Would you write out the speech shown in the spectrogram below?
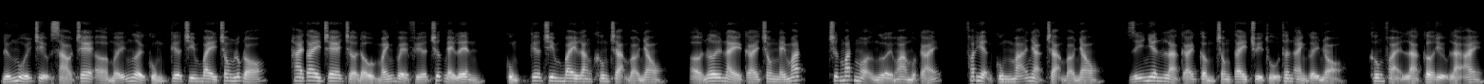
đứng mũi chịu sào che ở mấy người cùng kia chim bay trong lúc đó, hai tay che chở đầu mánh về phía trước này lên, cùng kia chim bay lăng không chạm vào nhau ở nơi này cái trong nháy mắt, trước mắt mọi người hoa một cái, phát hiện cùng mã nhạc chạm vào nhau, dĩ nhiên là cái cầm trong tay truy thủ thân ảnh gầy nhỏ, không phải là cơ hiệu là ai.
